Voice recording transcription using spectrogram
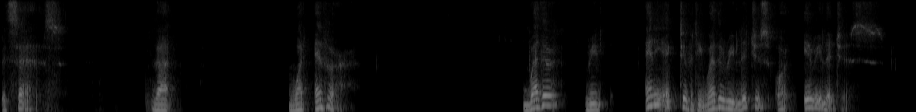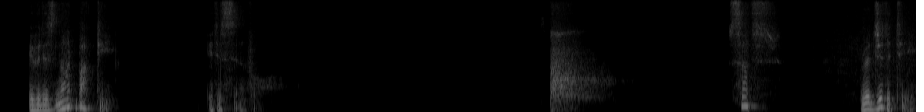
which says that whatever, whether re, any activity, whether religious or irreligious, if it is not bhakti, it is sinful. Such rigidity.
